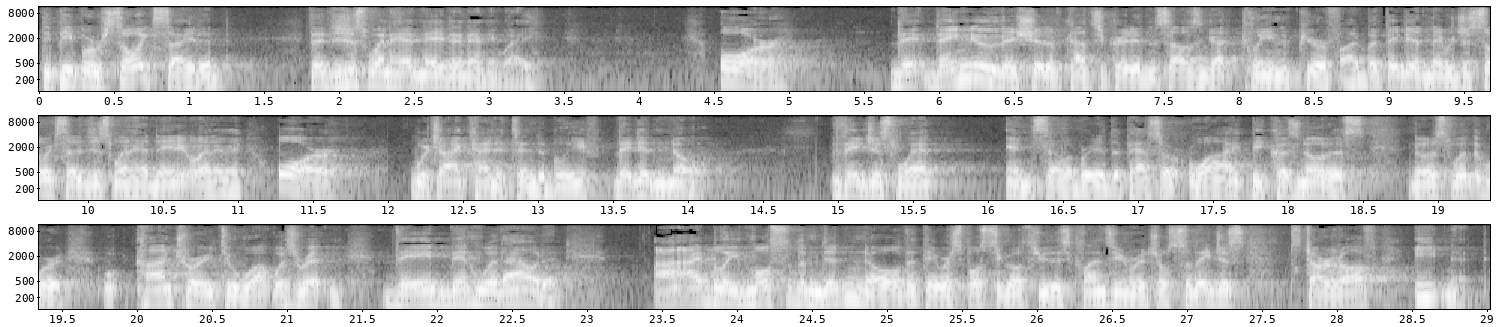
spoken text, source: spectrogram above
the people were so excited that they just went ahead and ate it anyway. Or they, they knew they should have consecrated themselves and got clean and purified, but they didn't. They were just so excited, they just went ahead and ate it anyway. Or, which I kind of tend to believe, they didn't know. They just went and celebrated the Passover. Why? Because notice, notice what the word, contrary to what was written. They'd been without it. I believe most of them didn't know that they were supposed to go through this cleansing ritual, so they just started off eating it.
